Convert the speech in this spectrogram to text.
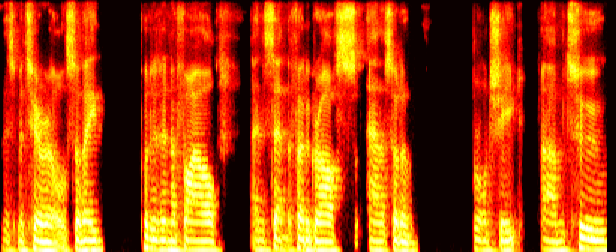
this material. So they put it in a file and sent the photographs and a sort of broadsheet um, to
